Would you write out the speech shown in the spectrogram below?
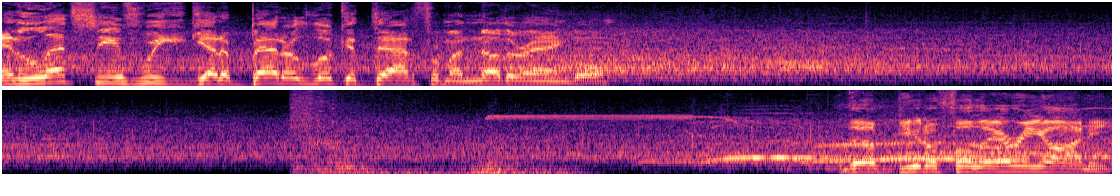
And let's see if we can get a better look at that from another angle. The beautiful Arianny.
